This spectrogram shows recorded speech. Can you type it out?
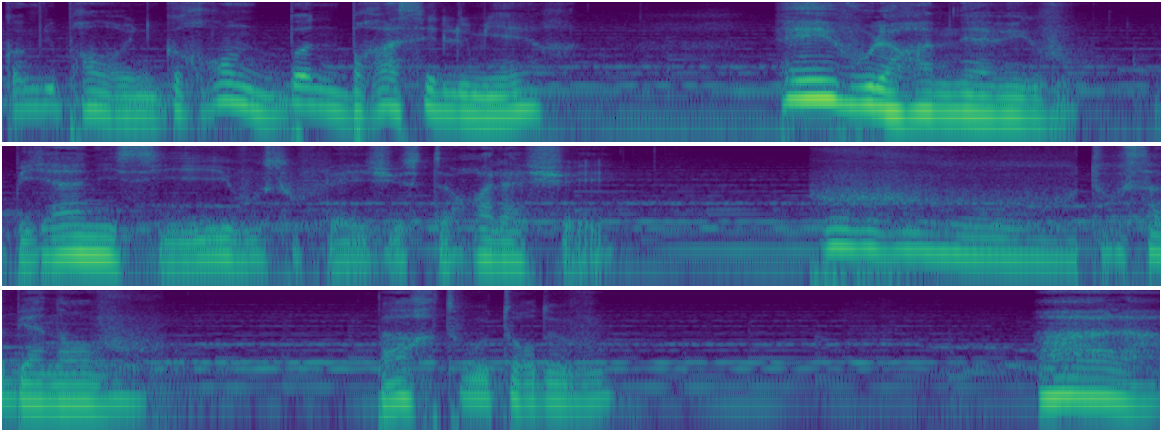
comme de prendre une grande bonne brassée de lumière et vous la ramenez avec vous. Bien ici, vous soufflez juste relâché. tout ça bien en vous. Partout autour de vous. Voilà.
